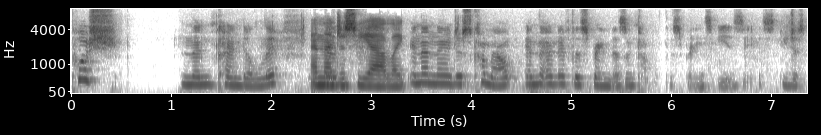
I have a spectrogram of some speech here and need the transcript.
push, and then kind of lift, And then just yeah, like and then they just come out. And then if the spring doesn't come, the spring's easiest. You just.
